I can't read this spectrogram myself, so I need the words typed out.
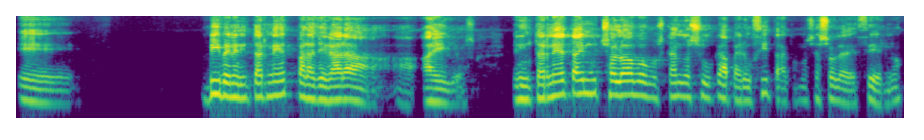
eh, viven en Internet para llegar a, ellos. En Internet hay mucho lobo buscando su caperucita, como se suele decir, ¿no?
